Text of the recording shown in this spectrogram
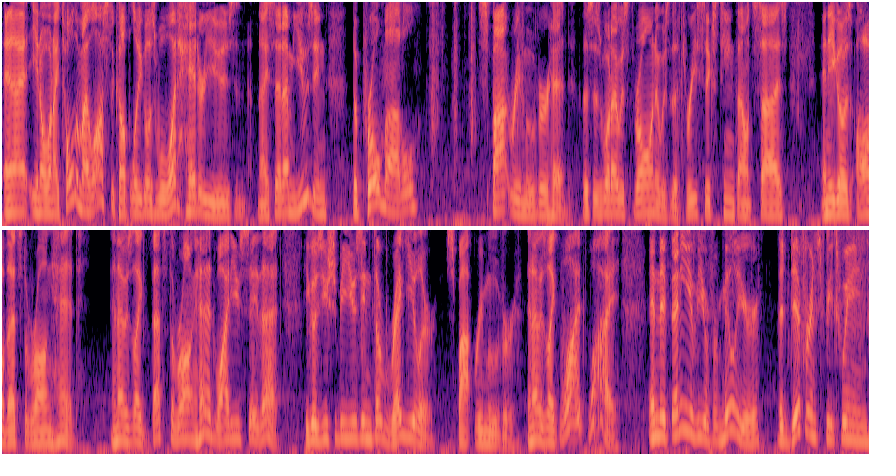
And I, you know, when I told him I lost a couple, he goes, Well, what head are you using? And I said, I'm using the Pro Model spot remover head. This is what I was throwing. It was the 3 16th ounce size. And he goes, Oh, that's the wrong head. And I was like, That's the wrong head. Why do you say that? He goes, You should be using the regular spot remover. And I was like, What? Why? And if any of you are familiar, the difference between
